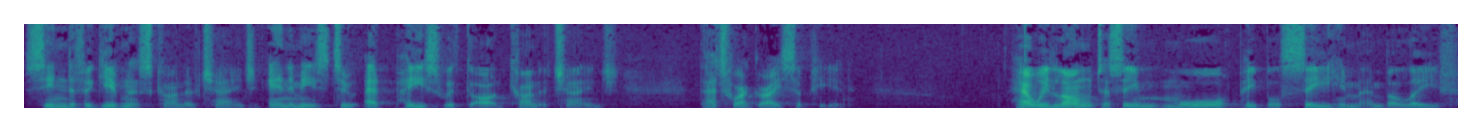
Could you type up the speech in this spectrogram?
Sin to forgiveness kind of change. Enemies to at peace with God kind of change. That's why grace appeared. How we long to see more people see him and believe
